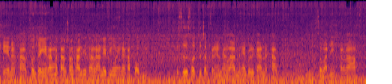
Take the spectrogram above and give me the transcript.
เคนะครับ สนใจยังไงทั้งมาตามช่องทางที่ทางร้านได้ทิ้งไว้นะครับผมจะซื้อสดจะจัดไฟแนนซ์ทางร้านไม่ให้บริการนะครับ สวัสดีครับ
